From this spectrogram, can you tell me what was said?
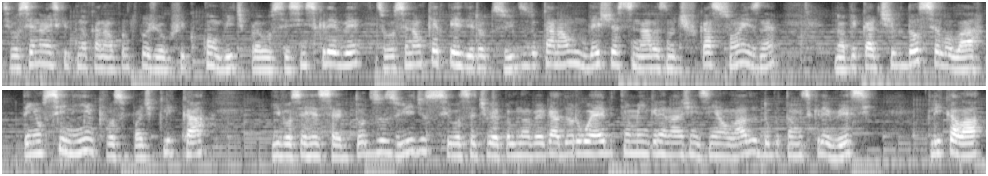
Se você não é inscrito no canal Pronto Pro Jogo, fica o convite para você se inscrever. Se você não quer perder outros vídeos do canal, não deixe de assinar as notificações, né? No aplicativo do celular tem um sininho que você pode clicar e você recebe todos os vídeos. Se você tiver pelo navegador web, tem uma engrenagemzinha ao lado do botão inscrever-se. Clica lá,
